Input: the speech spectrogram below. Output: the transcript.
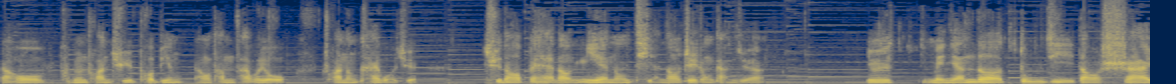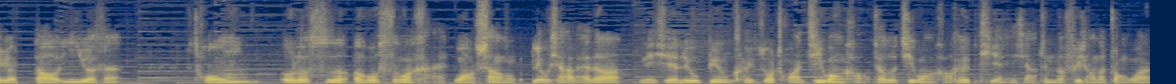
然后破冰船去破冰，然后他们才会有船能开过去。去到北海道，你也能体验到这种感觉，因为每年的冬季到十二月到一月份，从俄罗斯鄂霍次克海往上流下来的那些流冰，可以坐船极光号，叫做极光号，可以体验一下，真的非常的壮观。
